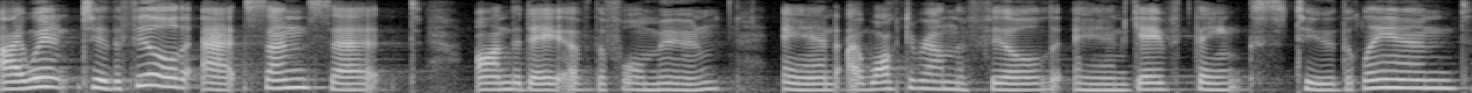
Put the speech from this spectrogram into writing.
I went to the field at sunset on the day of the full moon. And I walked around the field and gave thanks to the land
